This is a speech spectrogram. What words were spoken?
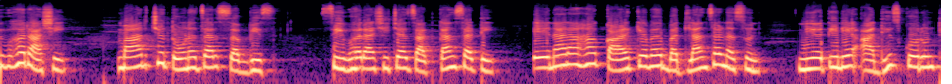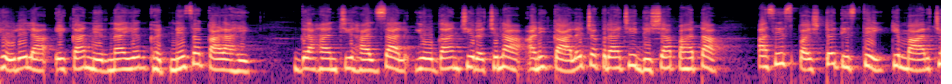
सिंह राशी मार्च दोन हजार सव्वीस. सिंह राशीच्या जातकांसाठी येणारा हा काळ केवळ बदलांचा नसून नियतीने आधीच कोरून ठेवलेला एका निर्णायक घटनेचा काळ आहे. ग्रहांची हालचाल योगांची रचना आणि कालचक्राची दिशा पाहता असे स्पष्ट दिसते की मार्च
